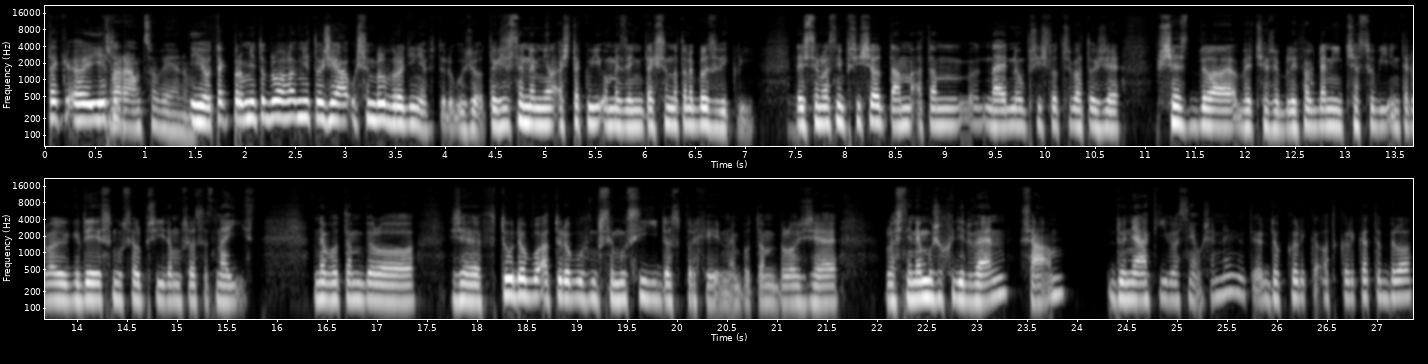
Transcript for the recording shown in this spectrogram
Tak e, je Třeba to... rámcově jenom. Jo, tak pro mě to bylo hlavně to, že já už jsem byl v rodině v tu dobu, že? takže jsem neměl až takový omezení, takže jsem na to nebyl zvyklý. Takže jsem vlastně přišel tam a tam najednou přišlo třeba to, že v šest byla večeře, byly fakt daný časový interval, kdy jsi musel přijít a musel se najíst. Nebo tam bylo, že v tu dobu a tu dobu se musí jít do sprchy, nebo tam bylo, že vlastně nemůžu chodit ven sám do nějaký vlastně, už nevím, do kolika, od kolika to bylo,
